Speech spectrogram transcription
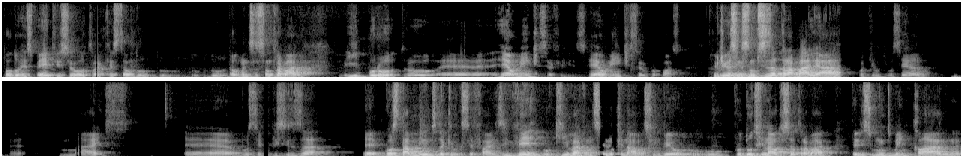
todo respeito, isso é outra questão do, do, do, da humanização do trabalho, e por outro, é, realmente ser feliz, realmente ser um propósito. Eu digo assim, você não precisa trabalhar com aquilo que você ama, né? mas é, você precisa é, gostar muito daquilo que você faz e ver o que vai acontecer no final, assim, ver o, o produto final do seu trabalho, ter isso muito bem claro, né?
